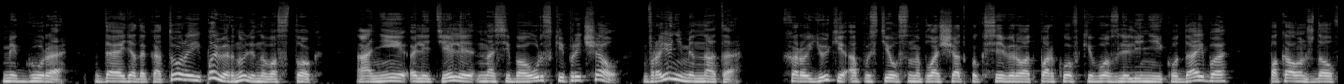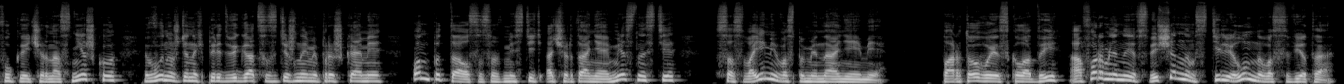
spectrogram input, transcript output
Мигура, дойдя до которой повернули на восток. Они летели на Сибаурский причал, в районе Минната. Харуюки опустился на площадку к северу от парковки возле линии Кудайба. Пока он ждал Фука и Черноснежку, вынужденных передвигаться затяжными прыжками, он пытался совместить очертания местности со своими воспоминаниями. Портовые склады, оформленные в священном стиле лунного света.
